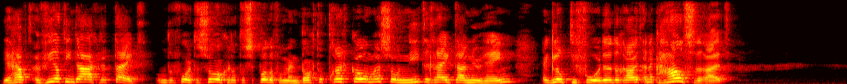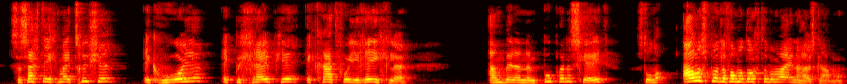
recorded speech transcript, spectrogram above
je hebt 14 dagen de tijd om ervoor te zorgen dat de spullen van mijn dochter terugkomen. Zo niet, rijd daar nu heen. Ik loop die voordeur eruit en ik haal ze eruit. Ze zegt tegen mij, Truusje, ik hoor je, ik begrijp je, ik ga het voor je regelen. En binnen een poep en een scheet stonden alle spullen van mijn dochter bij mij in de huiskamer.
